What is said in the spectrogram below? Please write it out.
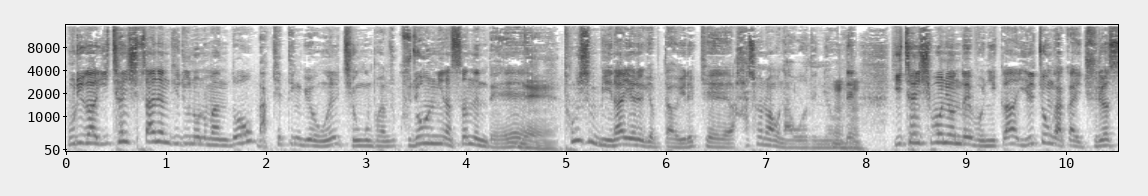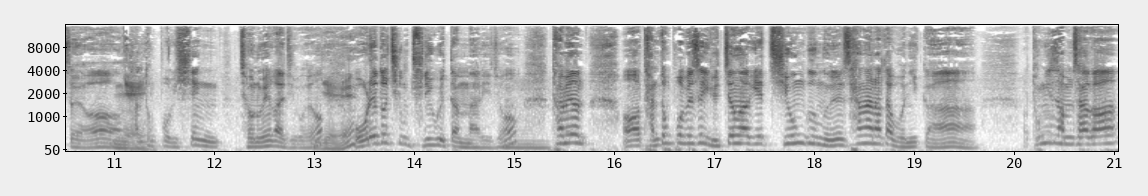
우리가 2014년 기준으로만도 마케팅 비용을 지원금 포함해서 9조 원이나 썼는데 네. 통신비나 여력이 없다고 이렇게 하소연하고 나오거든요. 근데 음흠. 2015년도에 보니까 1조 가까이 줄였어요. 예. 단통법이 시행 전후 해가지고요. 예. 음. 올해도 지금 줄이고 있단 말이죠. 그렇다면 어, 단통법에서 일정하게 지원금을 상한하다 보니까 통신 3사가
